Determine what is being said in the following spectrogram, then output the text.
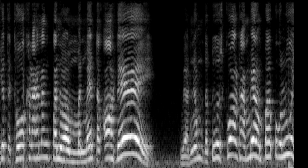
យុត្តិធម៌ខ្លះហ្នឹងប៉ុន្តែមិនមែនទាំងអស់ទេវាខ្ញុំទទួលស្គាល់ថាមានអំពើពុកអលួយ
